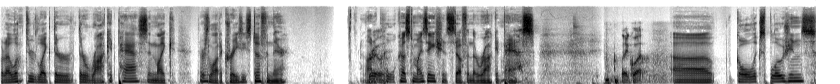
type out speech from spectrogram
but I looked through like their their Rocket Pass, and like there's a lot of crazy stuff in there. A lot Really? of cool customization stuff in the Rocket Pass. Like what? Uh, goal explosions.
